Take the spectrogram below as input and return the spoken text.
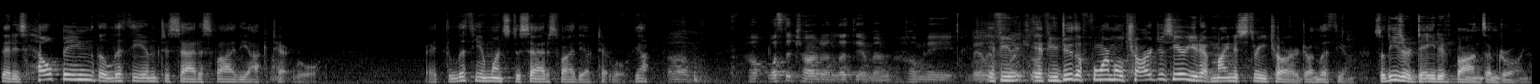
that is helping the lithium to satisfy the octet rule. Right? The lithium wants to satisfy the octet rule. Yeah? Um, how, what's the charge on lithium and how many valence If you, if you do the formal charges here, you'd have minus 3 charge on lithium. So these are dative bonds I'm drawing.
